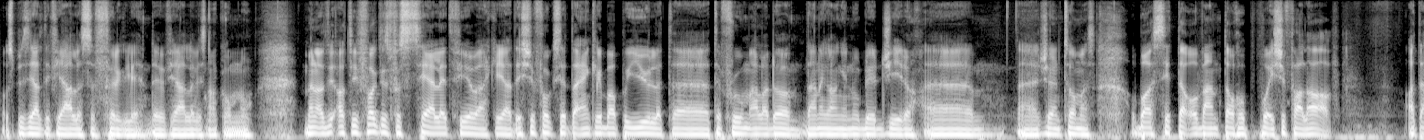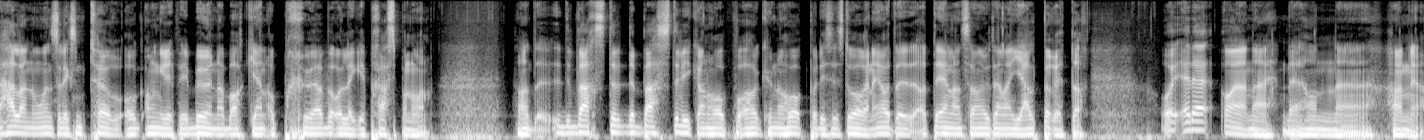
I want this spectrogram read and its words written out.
Og spesielt i fjellet, selvfølgelig. Det er jo fjellet vi snakker om nå. Men at vi, at vi faktisk får se litt fyrverkeri. At ikke folk sitter egentlig bare på hjulet til, til Froome, eller da denne gangen, nå blir det G, da. Uh, uh, Thomas. Og bare sitter og venter og håper på å ikke falle av. At det er heller noen som liksom tør å angripe i bunnen av bakken og prøve å legge press på noen. Det, verste, det beste vi kan håpe på, kunnet håpe på de siste årene, er at det, at det en eller annen sender ut en eller annen hjelperytter Oi, er det Å ja, nei. Det er han, uh, han ja.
